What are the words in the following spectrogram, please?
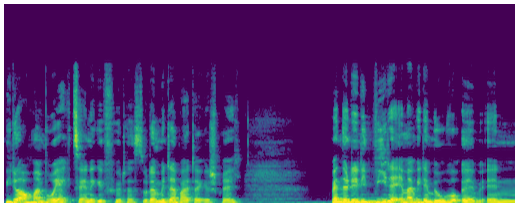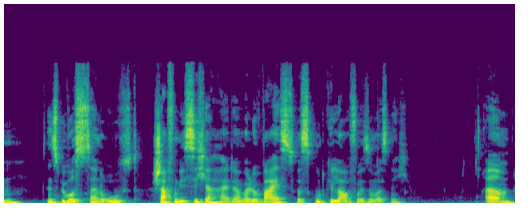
wie du auch mal ein Projekt zu Ende geführt hast oder ein Mitarbeitergespräch, wenn du dir die wieder immer wieder in, äh, in, ins Bewusstsein rufst, schaffen die Sicherheit, ja, weil du weißt, was gut gelaufen ist und was nicht. Ähm,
